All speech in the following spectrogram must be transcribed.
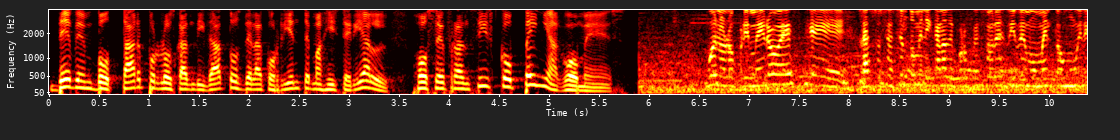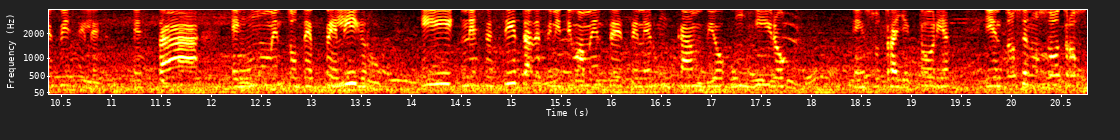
deben votar por los candidatos de la corriente magisterial, José Francisco Peña Gómez. Bueno, lo primero es que la Asociación Dominicana de Profesores vive momentos muy difíciles, está en un momento de peligro y necesita definitivamente tener un cambio, un giro en su trayectoria y entonces nosotros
